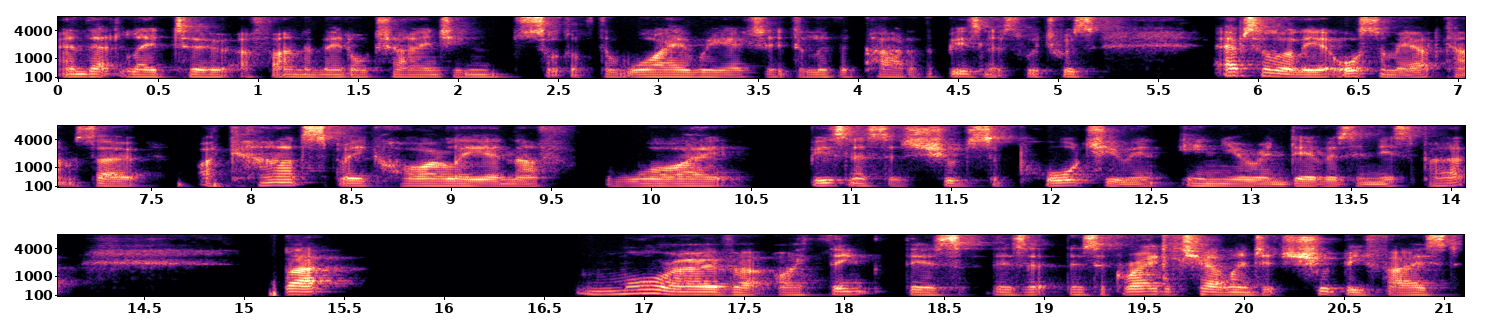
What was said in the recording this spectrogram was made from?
and that led to a fundamental change in sort of the way we actually delivered part of the business, which was absolutely awesome outcome. So I can't speak highly enough why businesses should support you in, in your endeavors in this part. But moreover, I think there's there's a there's a greater challenge that should be faced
